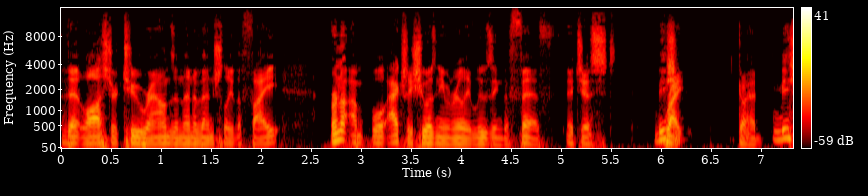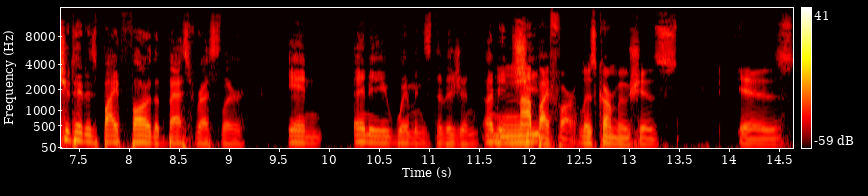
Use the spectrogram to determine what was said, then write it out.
that lost her two rounds, and then eventually the fight. Or not? Um, well, actually, she wasn't even really losing the fifth. It just Miesha, right. Go ahead. Miesha Tate is by far the best wrestler in any women's division. I mean, not she, by far. Liz Carmouche is is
